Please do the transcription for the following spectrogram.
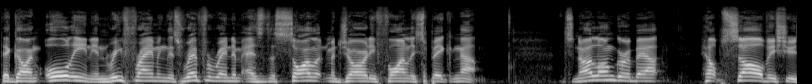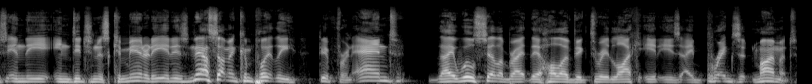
they're going all in in reframing this referendum as the silent majority finally speaking up. It's no longer about help solve issues in the Indigenous community. It is now something completely different, and they will celebrate their hollow victory like it is a Brexit moment.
